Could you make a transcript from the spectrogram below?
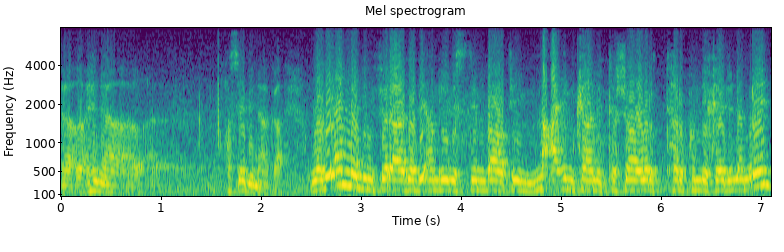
آه، هنا حسبناك ولأن الانفراد بأمر الاستنباط مع إمكان التشاور ترك لخير الأمرين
